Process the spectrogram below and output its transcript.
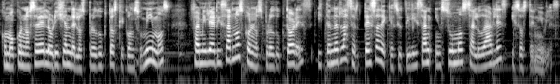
como conocer el origen de los productos que consumimos, familiarizarnos con los productores y tener la certeza de que se utilizan insumos saludables y sostenibles.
